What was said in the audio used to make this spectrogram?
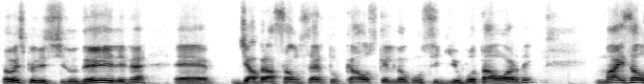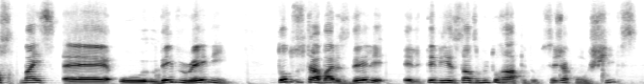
talvez pelo estilo dele, né? É, de abraçar um certo caos que ele não conseguiu botar ordem. Mas, mas é, o, o Dave Rainey, todos os trabalhos dele, ele teve resultados muito rápido, seja com os Chiefs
